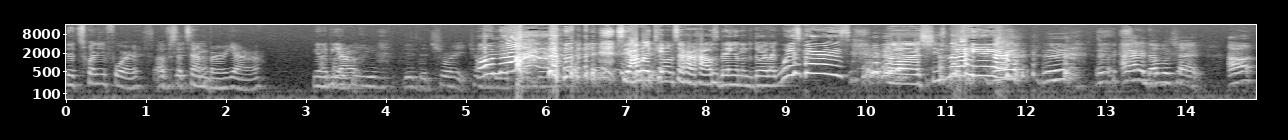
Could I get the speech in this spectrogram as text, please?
the 24th of, Of this September. Yeah, you're gonna be out. in, Detroit. Oh no! See, I would have came up to her house banging on the door like, "Where's Paris? Uh, she's not here." I gotta double check. I'll,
